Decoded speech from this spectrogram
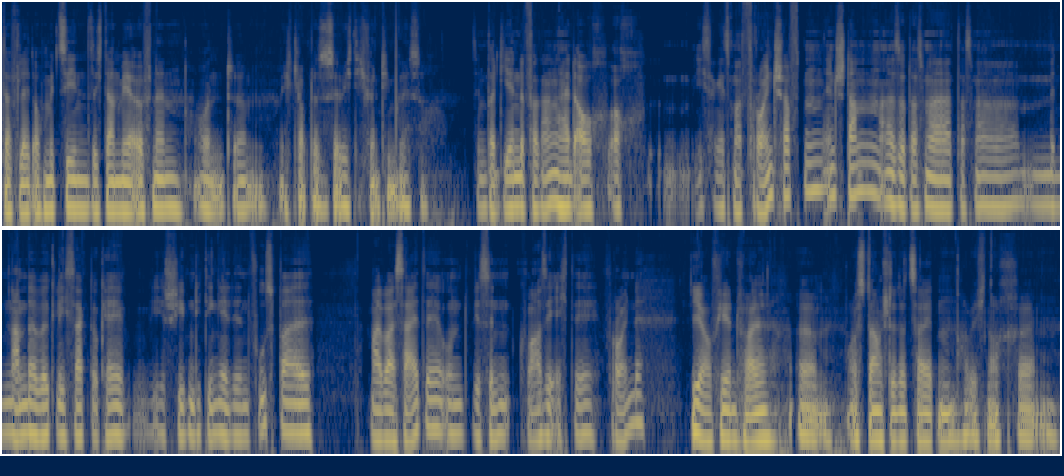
da vielleicht auch mitziehen, sich dann mehr öffnen. Und ähm, ich glaube, das ist sehr wichtig für einen Teamgeist auch. Sind bei dir in der Vergangenheit auch, auch ich sage jetzt mal, Freundschaften entstanden? Also, dass man, dass man miteinander wirklich sagt, okay, wir schieben die Dinge den Fußball mal beiseite und wir sind quasi echte Freunde? Ja, auf jeden Fall. Ähm, aus Darmstädter Zeiten habe ich noch ähm,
